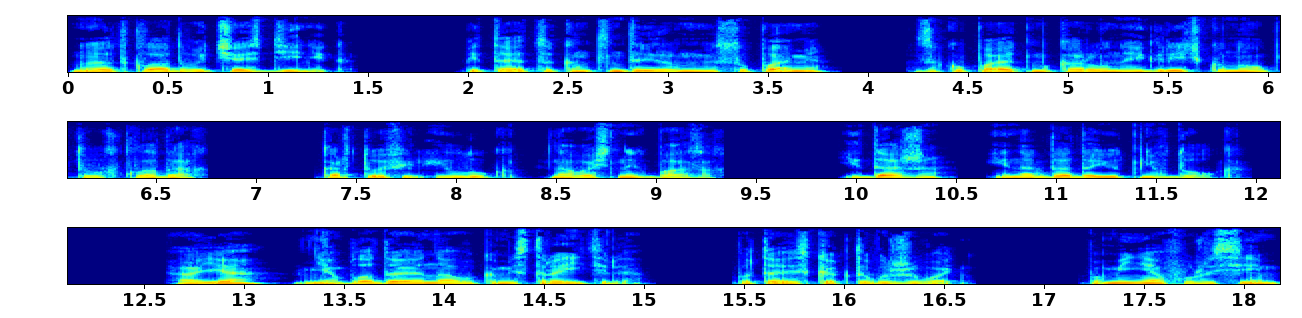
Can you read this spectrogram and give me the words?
но и откладывать часть денег. Питаются концентрированными супами, закупают макароны и гречку на оптовых складах, картофель и лук на овощных базах. И даже иногда дают мне в долг. А я, не обладая навыками строителя, пытаюсь как-то выживать, поменяв уже семь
